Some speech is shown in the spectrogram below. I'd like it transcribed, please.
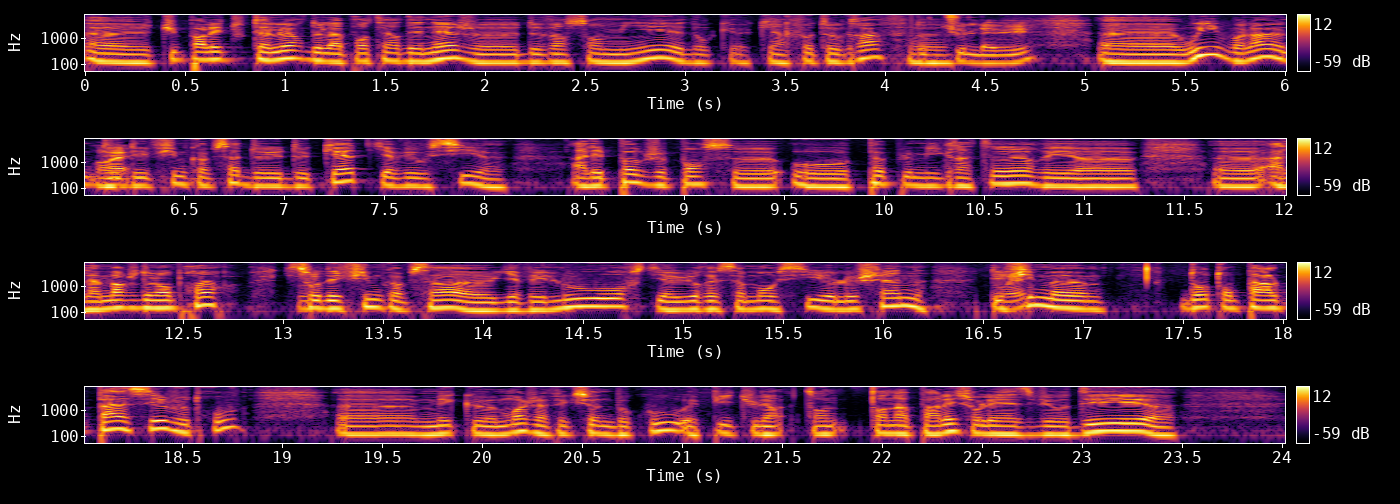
Euh, tu parlais tout à l'heure de La Panthère des Neiges euh, de Vincent Millet, donc euh, qui est un photographe. Donc euh, tu l'as vu Euh, oui, voilà, des, Ouais. des films comme ça de, de quête. Il y avait aussi, euh, à l'époque, je pense, euh, au Peuple migrateur et euh, euh, à La Marche de l'Empereur, qui sont Mm. des films comme ça. Euh, Il y avait L'Ours, il y a eu récemment aussi euh, Le Chêne, des films euh, dont on parle pas assez, je trouve, euh, mais que moi j'affectionne beaucoup. Et puis tu t'en as parlé sur les SVOD.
